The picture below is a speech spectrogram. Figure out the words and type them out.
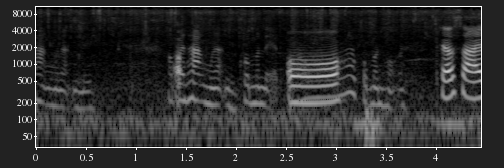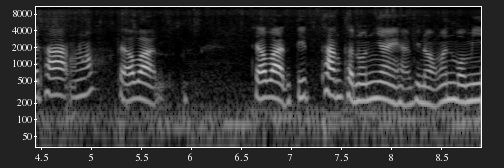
ทางมันนั่นเลยเขาไปทางมันนั่นคนมันแดดอ๋อคนมันหอนแถวซ้ายทางเนาะแถวบ้านแถวบ้านติดทางถนนใหญ่ค่ะพี่น้องมันบ่มี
